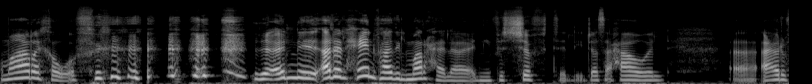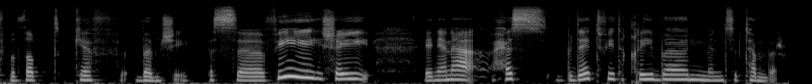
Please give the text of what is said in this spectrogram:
ومرة يخوف لأني أنا الحين في هذه المرحلة يعني في الشفت اللي جالسة أحاول آه أعرف بالضبط كيف بمشي. بس آه في شيء يعني أنا أحس بديت فيه تقريبا من سبتمبر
